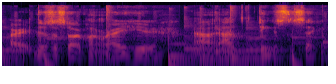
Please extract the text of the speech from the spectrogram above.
All right. There's a start point right here. Uh, I think it's the second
